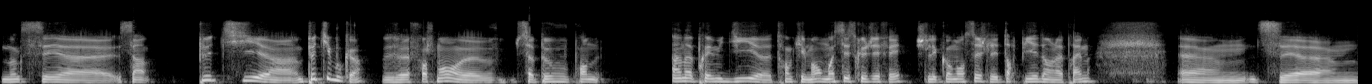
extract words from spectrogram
Donc, c'est euh, c'est un petit un petit bouquin. Euh, franchement, euh, ça peut vous prendre un après-midi euh, tranquillement. Moi, c'est ce que j'ai fait. Je l'ai commencé, je l'ai torpillé dans l'après-midi. Euh, c'est euh,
